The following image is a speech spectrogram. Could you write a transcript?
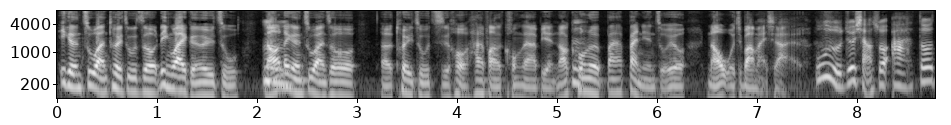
一个人租完退租之后，另外一个人又去租。然后那个人租完之后，呃退租之后，他的房子空在那边，然后空了半半年左右，然后我就把它买下来了。屋主就想说啊，都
